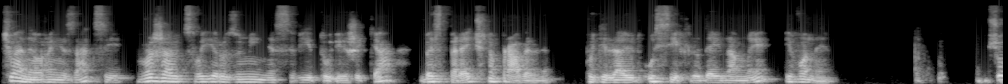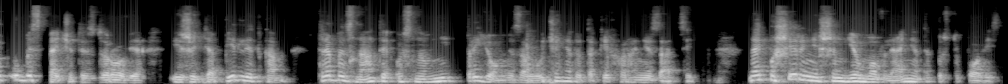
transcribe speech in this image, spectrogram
Члени організації вважають своє розуміння світу і життя безперечно правильним, поділяють усіх людей на ми і вони. Щоб убезпечити здоров'я і життя підліткам, треба знати основні прийоми залучення до таких організацій. Найпоширенішим є вмовляння та поступовість.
